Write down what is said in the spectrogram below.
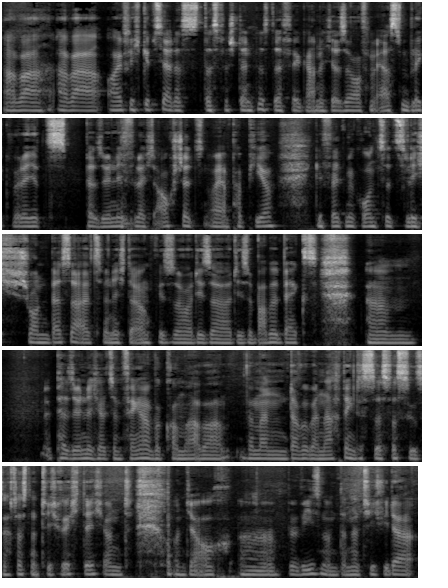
aber, aber häufig gibt's ja das, das Verständnis dafür gar nicht. Also auf den ersten Blick würde ich jetzt persönlich vielleicht auch schätzen, euer Papier gefällt mir grundsätzlich schon besser, als wenn ich da irgendwie so diese, diese Bubble Bags ähm, persönlich als Empfänger bekomme. Aber wenn man darüber nachdenkt, ist das, was du gesagt hast, natürlich richtig und, und ja auch äh, bewiesen und dann natürlich wieder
